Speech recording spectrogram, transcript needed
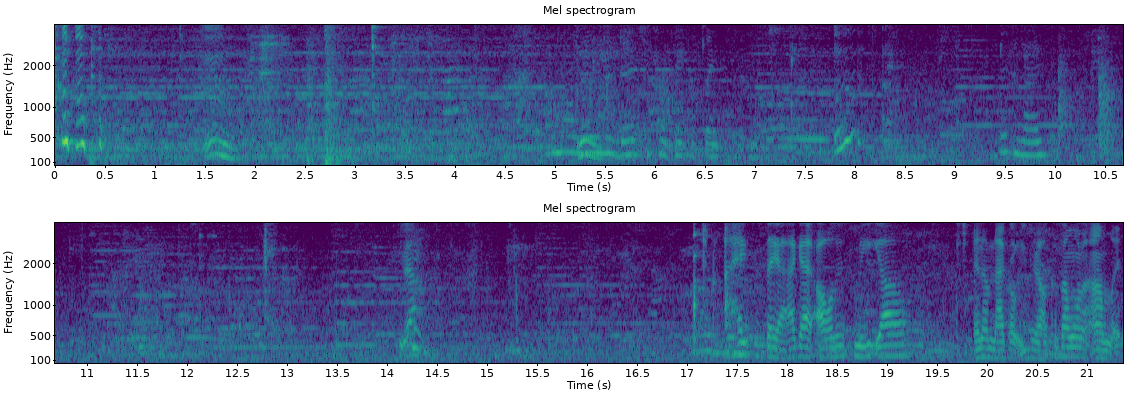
Mmm. I'm already done. Yeah. I hate to say it, I got all this meat, y'all, and I'm not gonna eat it all because I want an omelet.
